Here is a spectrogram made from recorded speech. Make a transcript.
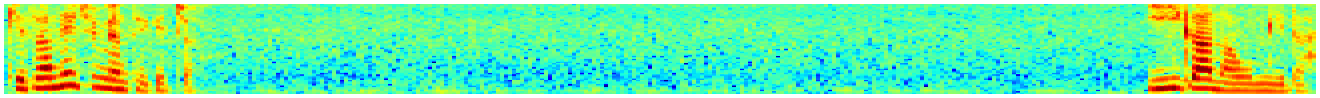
계산해주면 되겠죠. 2가 나옵니다.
